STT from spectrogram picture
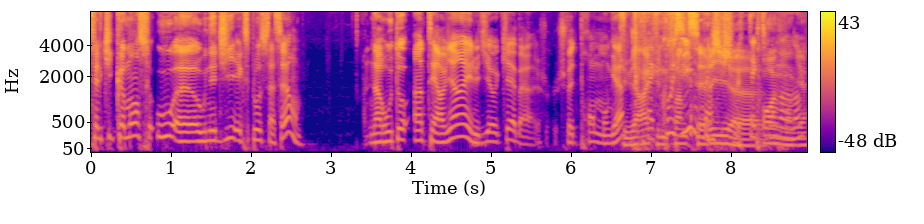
celle qui commence où, euh, où Neji explose sa sœur. Naruto intervient et lui dit ok bah je- je vais te prendre mon gars Tu verras Sa qu'une fin de cousine, série. je vais euh, mon non gars.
